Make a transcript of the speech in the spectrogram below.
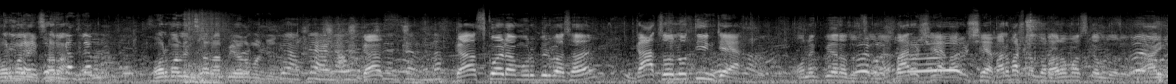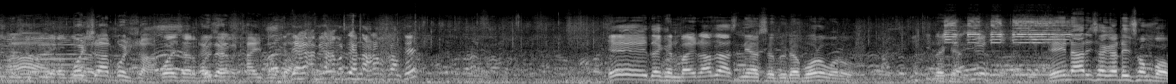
ফরমালিন ছাড়া। ফরমালিন ছাড়া পিওর মাটি গাছ গাছ কয়টা মুরব্বীর বাসায়? গাছ হলো তিনটা। অনেক পেয়ারা ধরছে? বারোশো বারোশো বারো মাস কাল ধরে। বারো মাস কাল ধরে। পয়সা আর পয়সা। পয়সা আর এই পয়সা। দেখেন খাই আমি আমার দেখেন হারাম শান্তে এই দেখেন ভাই রাজা নিয়ে আসছে দুইটা বড় বড়। দেখেন এই নারী শাখাটি সম্ভব।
